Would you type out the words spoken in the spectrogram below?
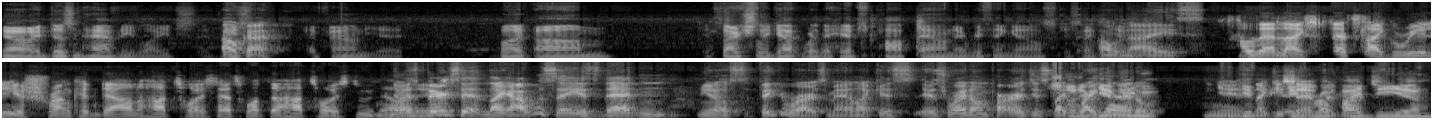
no? It doesn't have any lights. Okay. I found yet, but um, it's actually got where the hips pop down, everything else. Just like the Oh, nice. So that like that's like really a shrunken down Hot Toys. That's what the Hot Toys do now. No, it's very set. Like I would say, it's that and you know Figuarts, man. Like it's it's right on par. It's just like So right in the middle. you- Yeah, give like you you said, rough idea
